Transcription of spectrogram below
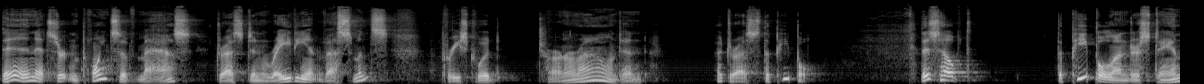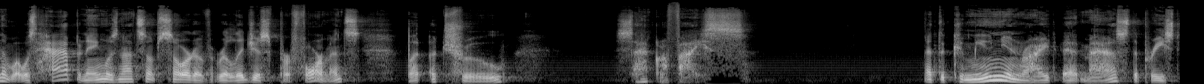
Then, at certain points of Mass, dressed in radiant vestments, the priest would turn around and address the people. This helped the people understand that what was happening was not some sort of religious performance, but a true sacrifice. At the communion rite at Mass, the priest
